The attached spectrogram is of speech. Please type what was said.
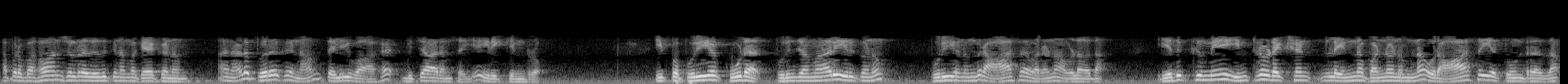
அப்புறம் பகவான் சொல்றது எதுக்கு நம்ம கேட்கணும்? அதனால பிறகு நாம் தெளிவாக விசாரம் செய்ய இருக்கின்றோம். இப்ப புரிய கூட புரிஞ்ச மாதிரி இருக்கணும் புரியணுங்கிற ஆசை வரணும் அவ்வளவுதான். எதுக்குமே இன்ட்ரோடக்ஷன்ல என்ன பண்ணணும்னா ஒரு ஆசைய தூண்டுறதுதான்.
